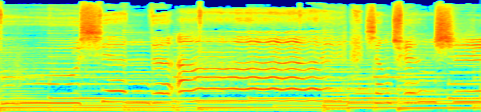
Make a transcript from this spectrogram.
无限的爱向全世界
